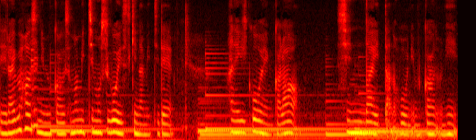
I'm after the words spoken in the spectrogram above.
でライブハウスに向かうその道もすごい好きな道で木公園から新大田の方に向かうのに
